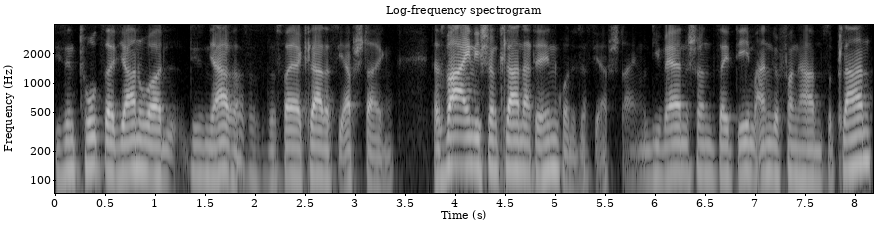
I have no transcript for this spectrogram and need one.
die sind tot seit Januar diesen Jahres. Also das war ja klar, dass sie absteigen. Das war eigentlich schon klar nach der Hinrunde, dass sie absteigen. Und die werden schon seitdem angefangen haben zu planen.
